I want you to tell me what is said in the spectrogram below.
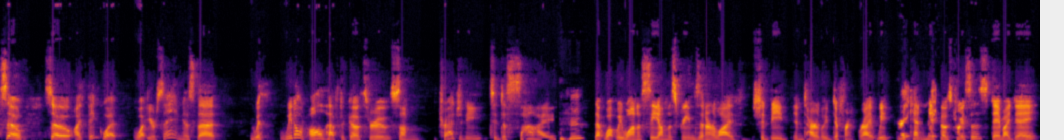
So, so I think what, what you're saying is that with, we don't all have to go through some tragedy to decide mm-hmm. that what we want to see on the screens in our life should be entirely different, right? We, right. we can make those choices day by day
